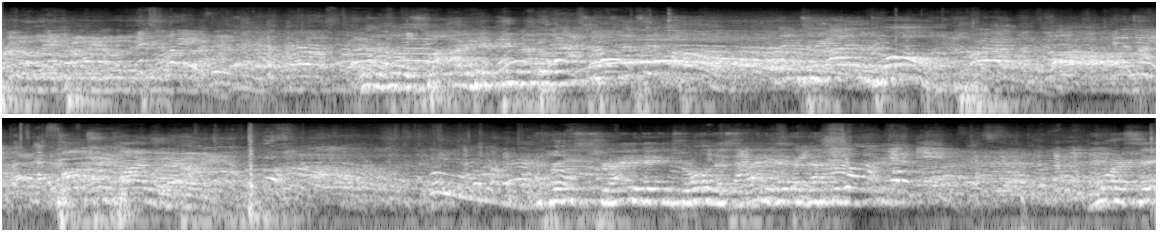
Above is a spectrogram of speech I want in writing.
Probably Cody know This way. Yeah, there's all the spotlight here. Keep up with the action. Right into the island wall. Get him in. Paltry plywood, Cody. Referee's trying to get control of this, trying to get them back. in the Shut up. ring. Get him in. Namor Sage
